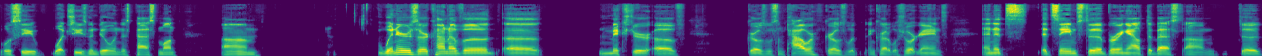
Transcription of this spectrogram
we'll see what she's been doing this past month. Um, winners are kind of a, a mixture of girls with some power, girls with incredible short games, and it's it seems to bring out the best. Um, the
